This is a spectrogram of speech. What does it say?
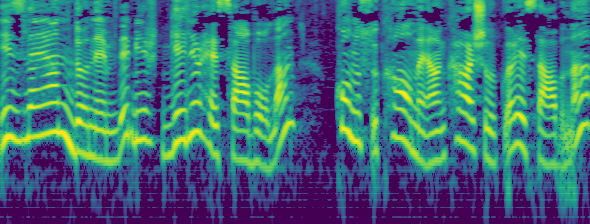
izleyen dönemde bir gelir hesabı olan konusu kalmayan karşılıklar hesabına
